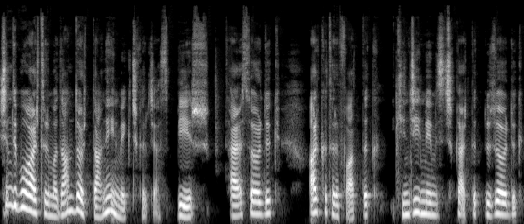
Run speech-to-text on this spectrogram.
Şimdi bu artırmadan 4 tane ilmek çıkaracağız. 1 ters ördük. Arka tarafa attık. İkinci ilmeğimizi çıkarttık. Düz ördük.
